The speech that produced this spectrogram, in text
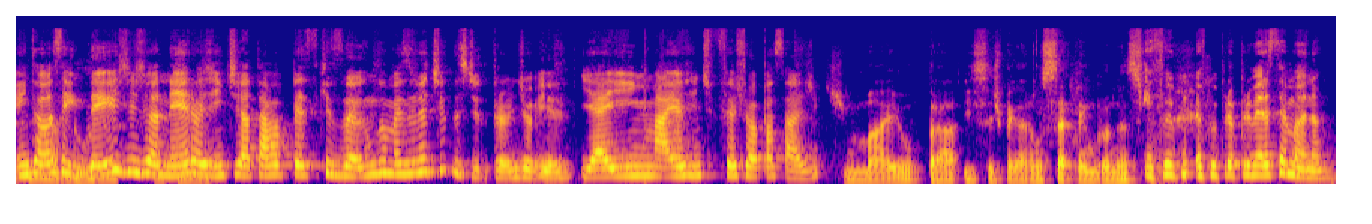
Então, assim, desde janeiro a gente já tava pesquisando, mas eu já tinha decidido pra onde eu ia. E aí, em maio, a gente fechou a passagem. De maio pra. E vocês pegaram setembro, né? E fui, eu fui pra primeira semana.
